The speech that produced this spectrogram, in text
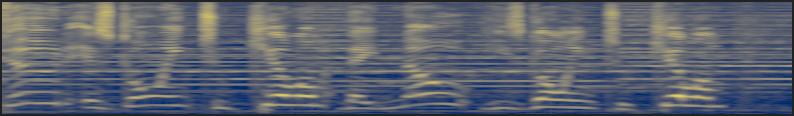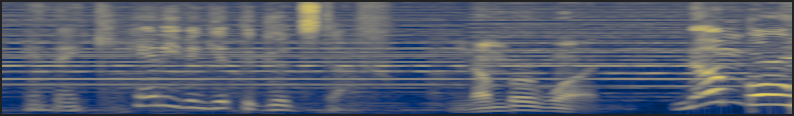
dude is going to kill them. They know he's going to kill them, and they can't even get the good stuff. Number 1. Number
